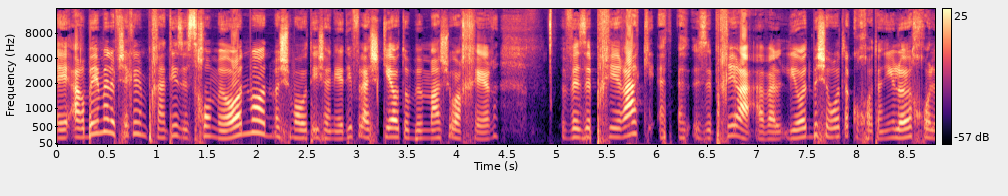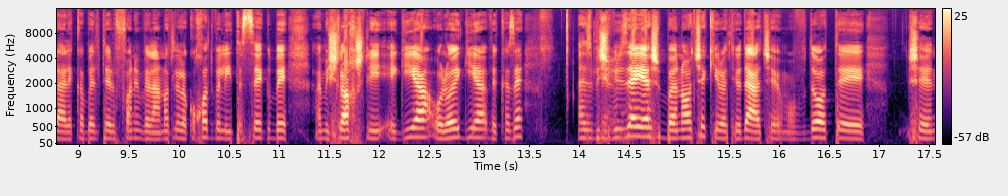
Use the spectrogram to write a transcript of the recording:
40 אה, אלף שקל מבחינתי זה סכום מאוד מאוד משמעותי, שאני עדיף להשקיע אותו במשהו אחר. וזה בחירה, אה, אה, זה בחירה, אבל להיות בשירות לקוחות, אני לא יכולה לקבל טלפונים ולענות ללקוחות ולהתעסק ב"המשלוח שלי הגיע או לא הגיע" וכזה. אז כן. בשביל זה יש בנות שכאילו, את יודעת, שהן עובדות, שהן,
